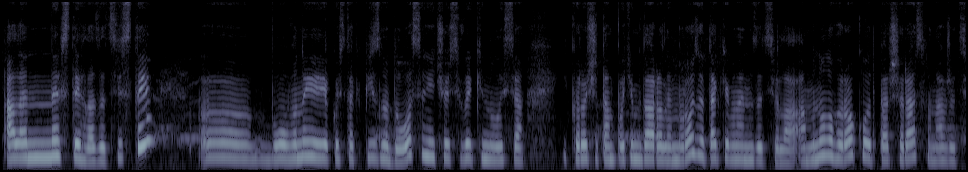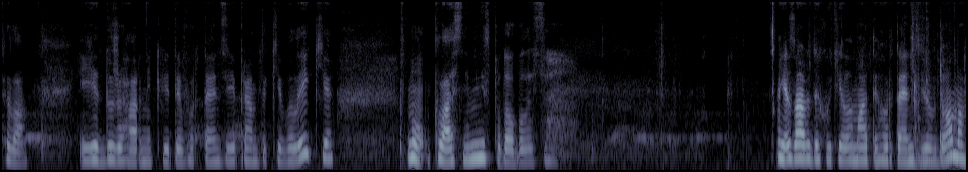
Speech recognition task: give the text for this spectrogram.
але не встигла зацвісти бо вони якось так пізно до осені щось викинулися. І коротше там потім вдарили морози, так і вона не зацвіла. А минулого року, от перший раз, вона вже цвіла. І дуже гарні квіти в гортензії, прям такі великі. Ну, класні, мені сподобалися. Я завжди хотіла мати гортензію вдома.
